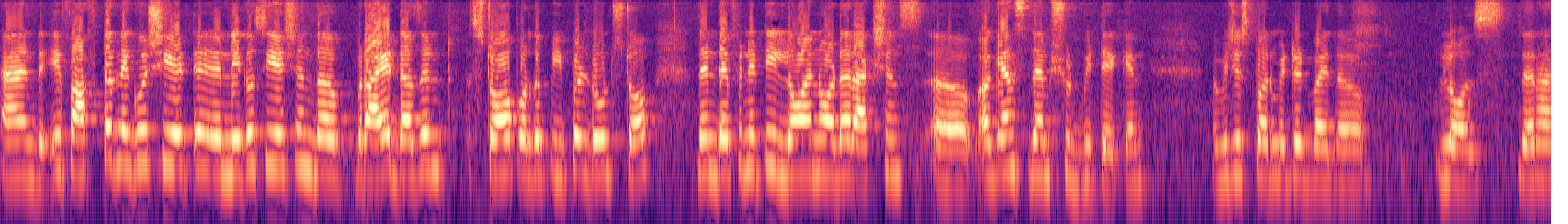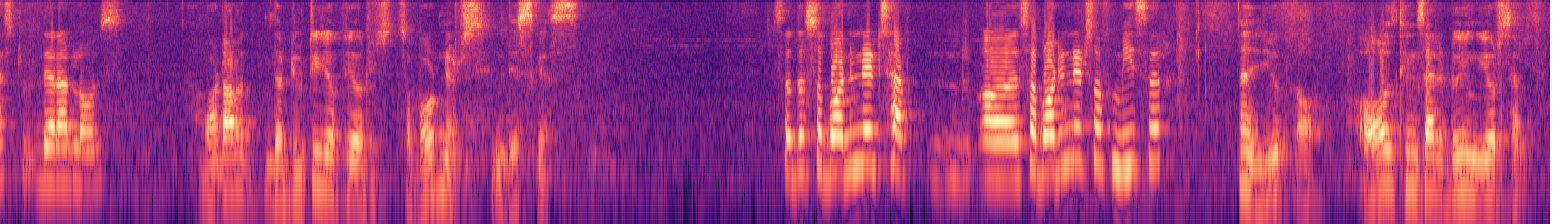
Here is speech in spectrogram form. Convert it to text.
and if after negotiate uh, negotiation the riot doesn't stop or the people don't stop then definitely law and order actions uh, against them should be taken which is permitted by the laws. There has to there are laws What are the duties of your subordinates in this case? So the subordinates have uh, subordinates of me, sir. No, you, uh, all things are doing yourself.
